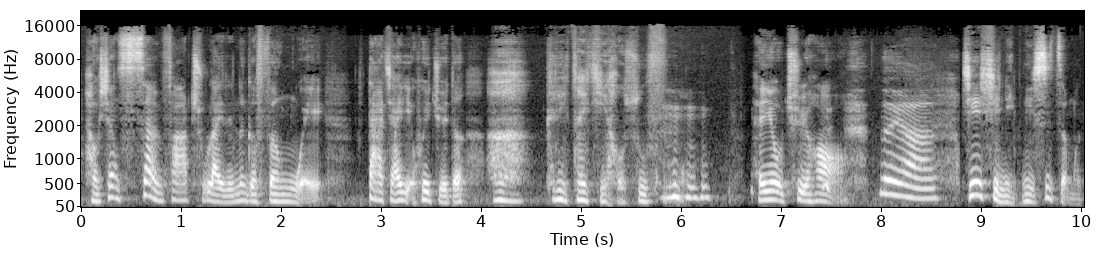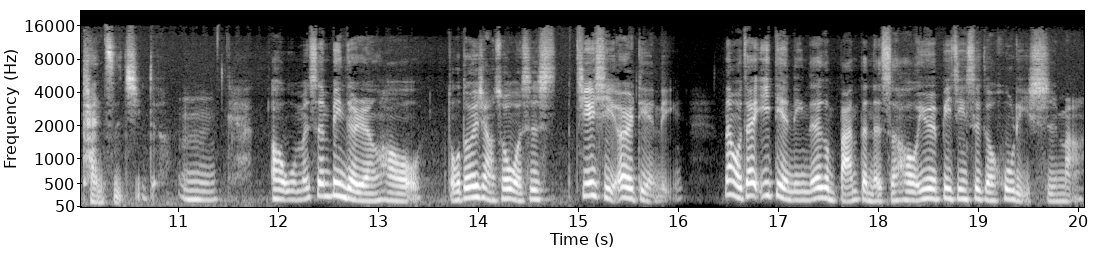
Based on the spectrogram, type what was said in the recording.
好像散发出来的那个氛围，大家也会觉得啊，跟你在一起好舒服，很有趣哈、哦。对啊，杰西，你你是怎么看自己的？嗯，哦，我们生病的人哈，我都会讲说我是杰西二点零。那我在一点零的那个版本的时候，因为毕竟是个护理师嘛，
